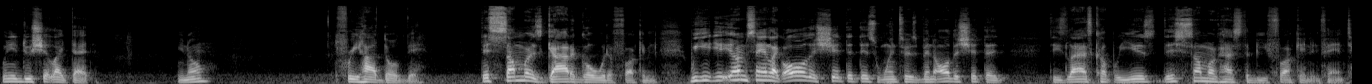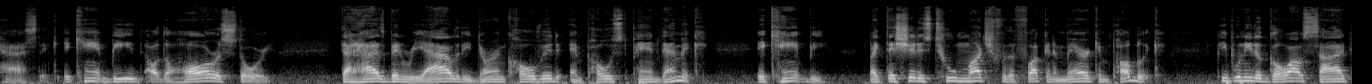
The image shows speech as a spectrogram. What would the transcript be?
We need to do shit like that, you know? Free hot dog day. This summer's gotta go with a fucking. We, you know what I'm saying? Like all the shit that this winter's been, all the shit that these last couple years, this summer has to be fucking fantastic. It can't be uh, the horror story that has been reality during COVID and post pandemic. It can't be. Like this shit is too much for the fucking American public. People need to go outside.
